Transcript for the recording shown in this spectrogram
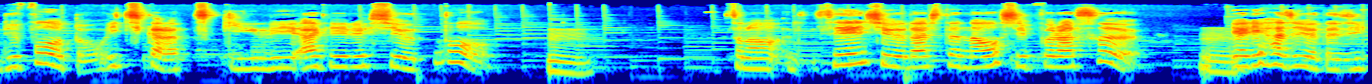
レポートを一から作り上げる週と、うん。その先週出した直しプラス、うん。やり始めた実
